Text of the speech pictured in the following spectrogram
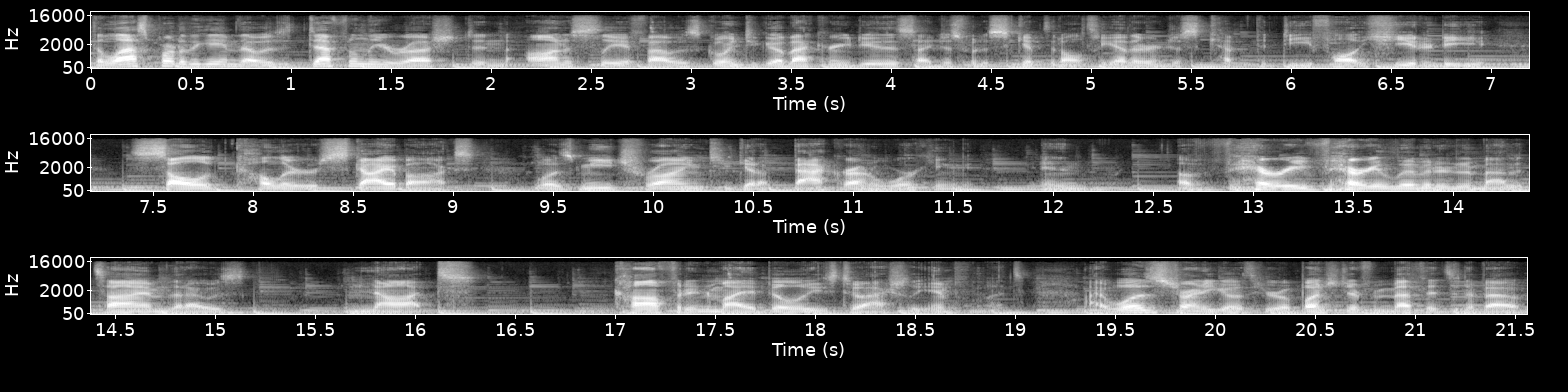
The last part of the game that was definitely rushed, and honestly, if I was going to go back and redo this, I just would have skipped it altogether and just kept the default Unity solid color skybox, was me trying to get a background working in a very, very limited amount of time that I was not confident in my abilities to actually implement. I was trying to go through a bunch of different methods in about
